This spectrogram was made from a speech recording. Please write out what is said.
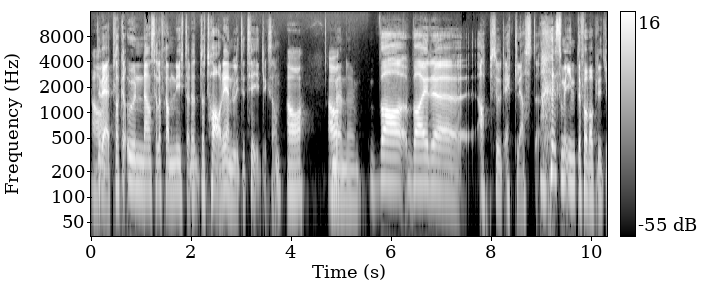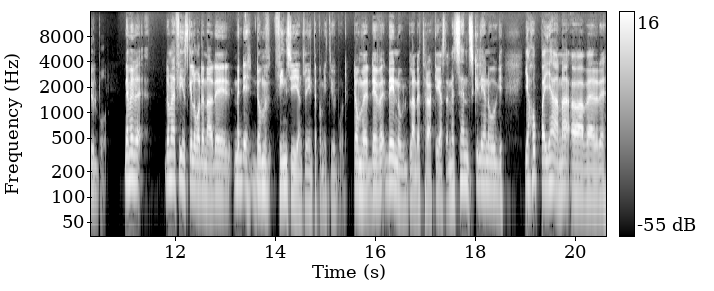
Ja. du vet, plockar undan, ställer fram nytt, då, då tar det ändå lite tid liksom. Ja. ja. Men eh, vad, vad är det absolut äckligaste som inte får vara på ditt julbord? Nej, men de här finska lådorna, det, men det, de finns ju egentligen inte på mitt julbord. De, det, det är nog bland det tråkigaste. Men sen skulle jag nog, jag hoppar gärna över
